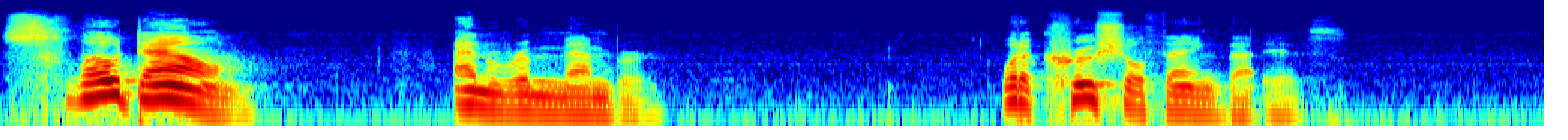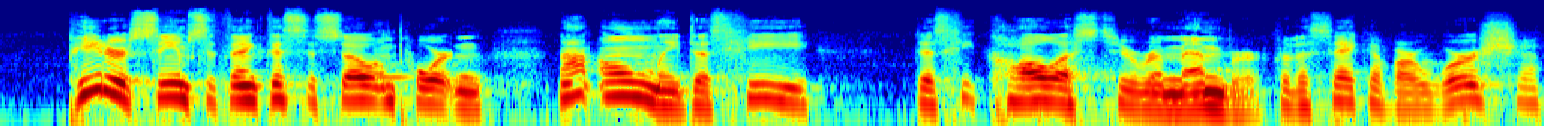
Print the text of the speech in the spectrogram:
slow down and remember. What a crucial thing that is. Peter seems to think this is so important. Not only does he, does he call us to remember for the sake of our worship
